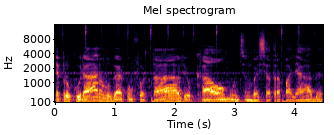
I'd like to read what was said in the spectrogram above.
é procurar um lugar confortável, calmo, onde você não vai ser atrapalhada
